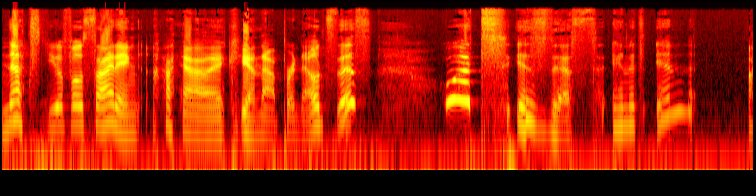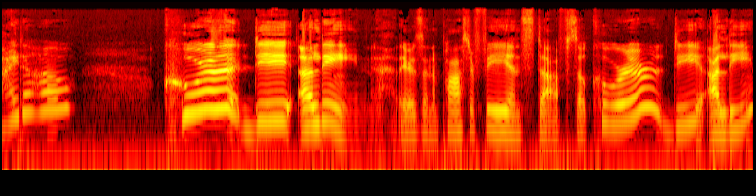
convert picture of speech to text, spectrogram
Next UFO sighting. I cannot pronounce this. What is this? And it's in Idaho? Coeur d'Alene. There's an apostrophe and stuff. So Coeur d'Alene,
